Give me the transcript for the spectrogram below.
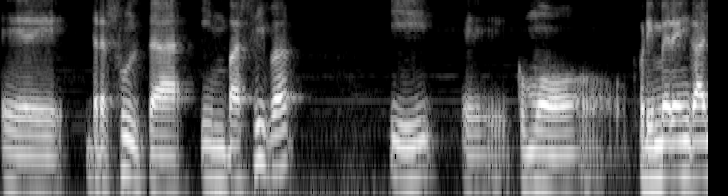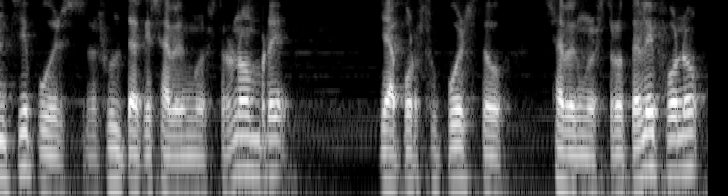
eh, resulta invasiva y eh, como primer enganche, pues resulta que saben nuestro nombre, ya por supuesto saben nuestro teléfono,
